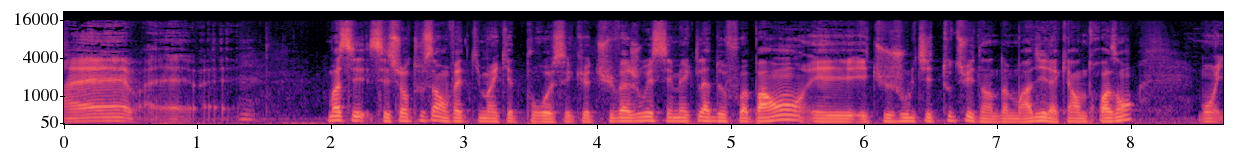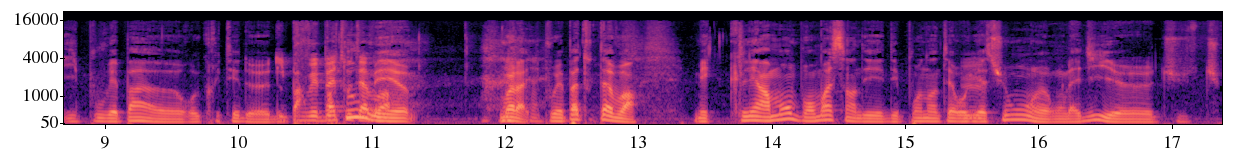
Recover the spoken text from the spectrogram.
ouais, ouais. Moi, c'est surtout ça en fait qui m'inquiète pour eux. C'est que tu vas jouer ces mecs-là deux fois par an et, et, tu joues le titre tout de suite. Hein. Tom Brady, il a 43 ans. Bon, il pouvait pas euh, recruter de, de Il pouvait pas tout avoir. Mais, euh, voilà, il pouvait pas tout avoir. Mais clairement, pour moi, c'est un des, des points d'interrogation. Mm. Euh, on l'a dit, tu, tu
